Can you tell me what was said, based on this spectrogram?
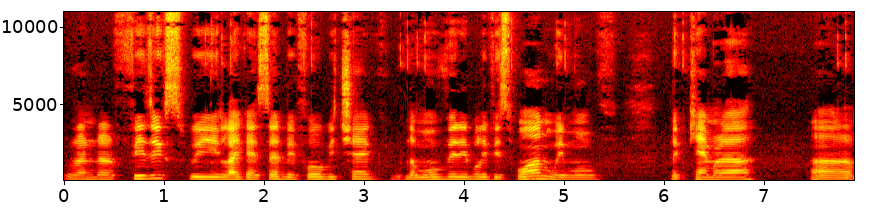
render physics we like I said before we check the move variable. If it's one we move the camera uh,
